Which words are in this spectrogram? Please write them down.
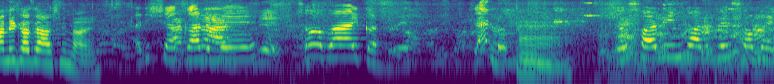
আনিকা যে আসি নাই। সবাই জানো? সবাই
